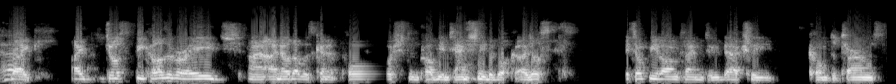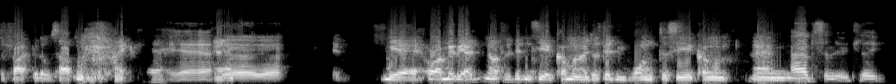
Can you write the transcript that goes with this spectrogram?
Uh, Like I just because of her age, I, I know that was kind of pushed and probably intentionally in the book. I just it took me a long time to actually come to terms with the fact that it was happening. like, Yeah. Yeah, yeah. yeah, or maybe I, not that I didn't see it coming. I just didn't want to see it coming. Um, Absolutely.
